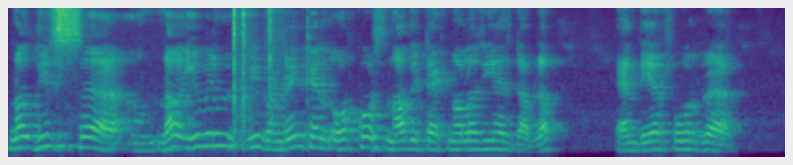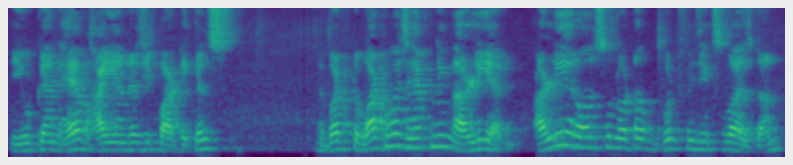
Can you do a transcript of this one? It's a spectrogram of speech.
Now this, uh, now you will be wondering, and of course now the technology has developed, and therefore uh, you can have high energy particles. But what was happening earlier? Earlier also a lot of good physics was done,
